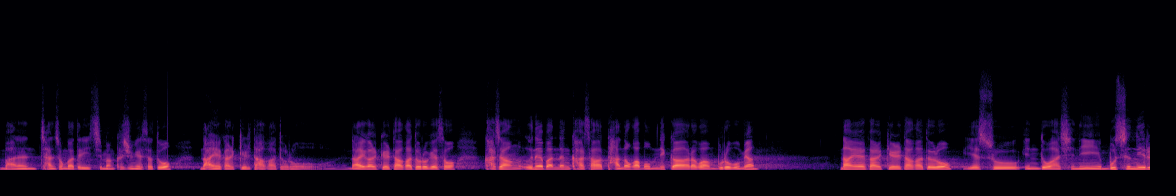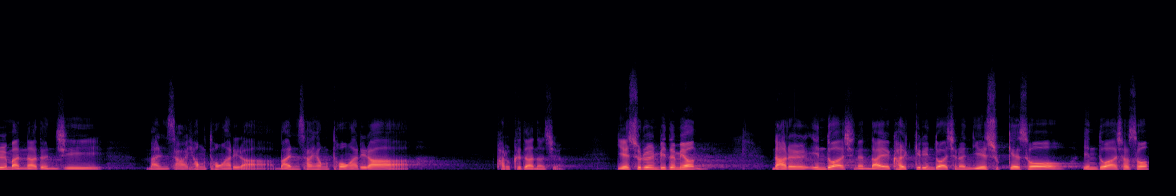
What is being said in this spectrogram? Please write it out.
많은 찬송가들이 있지만 그 중에서도 나의 갈 길 다가도록 나의 갈 길 다가도록에서 가장 은혜 받는 가사 단어가 뭡니까?라고 물어보면 나의 갈 길 다가도록 예수 인도하시니 무슨 일을 만나든지 만사 형통하리라 만사 형통하리라 바로 그 단어죠. 예수를 믿으면 나를 인도하시는 나의 갈 길 인도하시는 예수께서 인도하셔서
